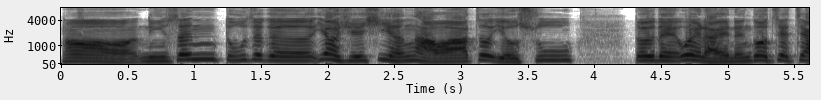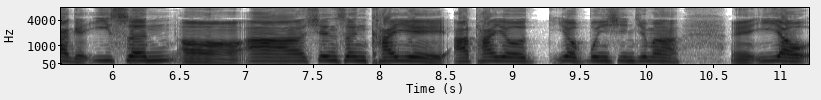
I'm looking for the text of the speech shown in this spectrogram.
哦，女生读这个药学系很好啊，这有书。对不对？未来能够再嫁给医生哦，啊，先生开业啊，他又又本身就嘛，诶，医药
